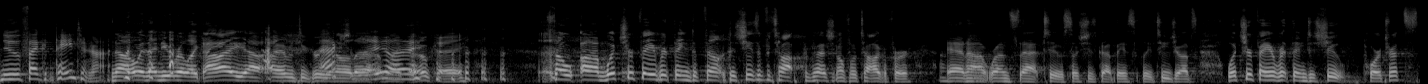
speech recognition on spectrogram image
knew if I could paint or not. No, and then you were like, I, uh, I have a degree and all that. I'm Actually, like, okay. So, um, what's your favorite thing to film? Because she's a photo- professional photographer and Uh-huh. uh, runs that too. So she's got basically two jobs. What's your favorite thing to shoot? Portraits,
